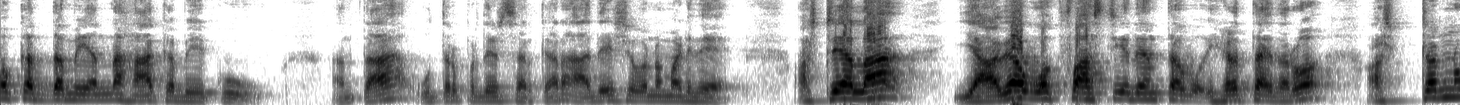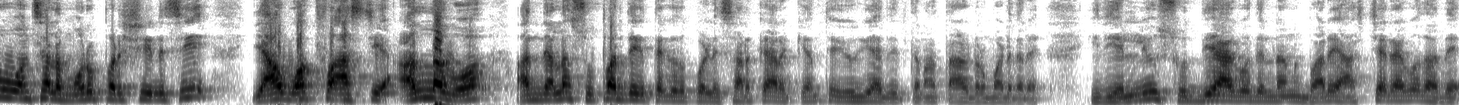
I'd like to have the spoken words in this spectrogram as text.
ಮೊಕದ್ದಮೆಯನ್ನು ಹಾಕಬೇಕು ಅಂತ ಉತ್ತರ ಪ್ರದೇಶ ಸರ್ಕಾರ ಆದೇಶವನ್ನು ಮಾಡಿದೆ. ಅಷ್ಟೇ ಅಲ್ಲ, ಯಾವ್ಯಾವ ವಕ್ಫ್ ಆಸ್ತಿ ಇದೆ ಅಂತ ಹೇಳ್ತಾ ಇದ್ದಾರೋ ಅಷ್ಟನ್ನು ಒಂದ್ಸಲ ಮರುಪರಿಶೀಲಿಸಿ ಯಾವ ವಕ್ಫ್ ಆಸ್ತಿ ಅಲ್ಲವೋ ಅದನ್ನೆಲ್ಲ ಸುಪರ್ದಿಗೆ ತೆಗೆದುಕೊಳ್ಳಿ ಸರ್ಕಾರಕ್ಕೆ ಅಂತ ಯೋಗಿ ಆದಿತ್ಯನಾಥ್ ಆರ್ಡರ್ ಮಾಡಿದ್ದಾರೆ. ಇದು ಎಲ್ಲಿಯೂ ಸುದ್ದಿ ಆಗೋದಿಲ್ಲ, ನನಗೆ ಭಾರಿ ಆಶ್ಚರ್ಯ ಆಗೋದು ಅದೇ.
